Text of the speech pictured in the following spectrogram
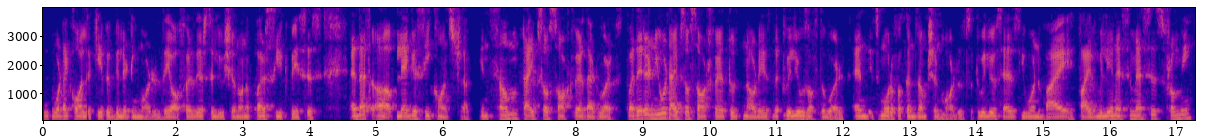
what I call the capability model. They offer their solution on a per seat basis. And that's a legacy construct. In some types of software that works, but there are new types of software to nowadays, the Twilios of the world. And it's more of a consumption model. So Twilio says you want to buy 5 million SMSs from me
